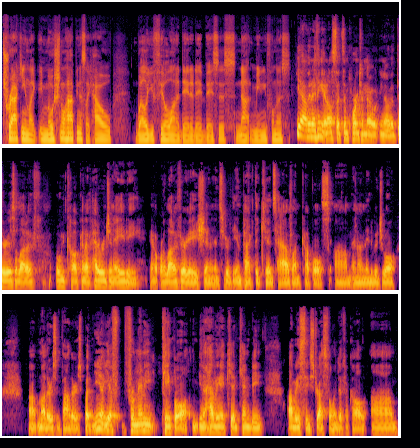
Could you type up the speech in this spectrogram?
tracking like emotional happiness, like how well you feel on a day-to-day basis not meaningfulness yeah i mean i think it also it's important to note you know that there is a lot of what we call kind of heterogeneity you know, or a lot of variation in sort of the impact that kids have on couples um, and on individual uh, mothers and fathers. But you know, yeah, f- for many people, you know, having a kid can be obviously stressful and difficult. Um,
